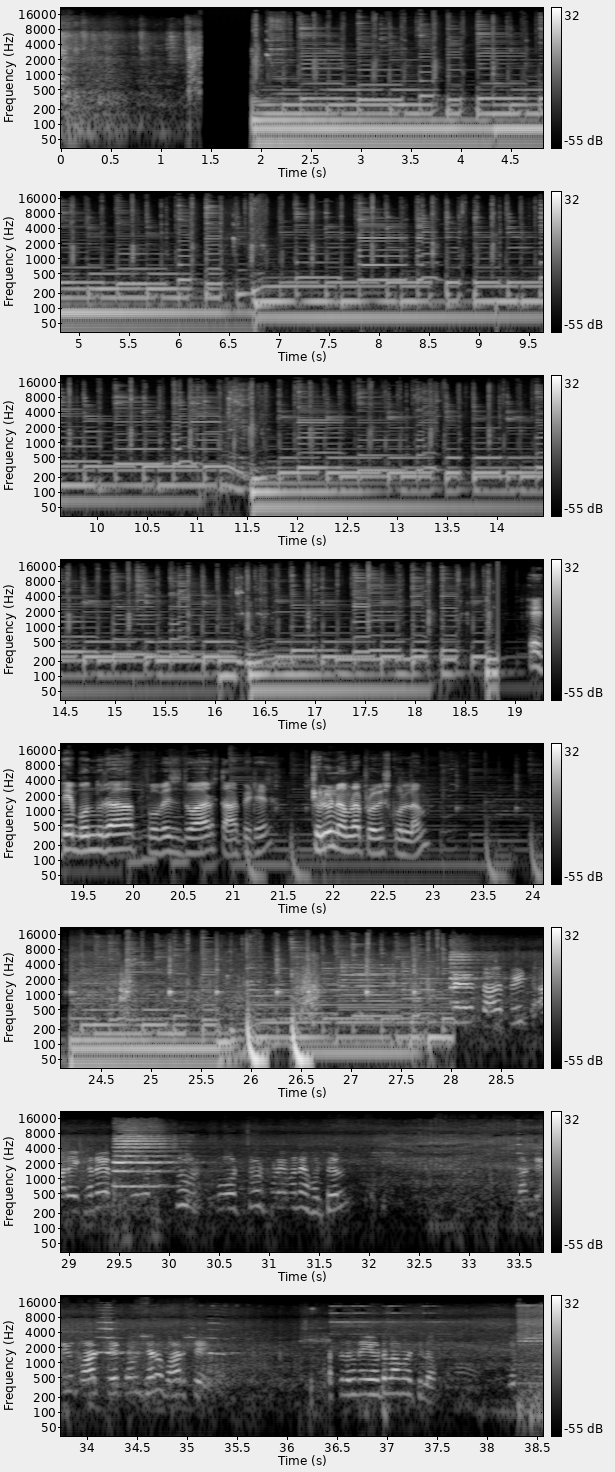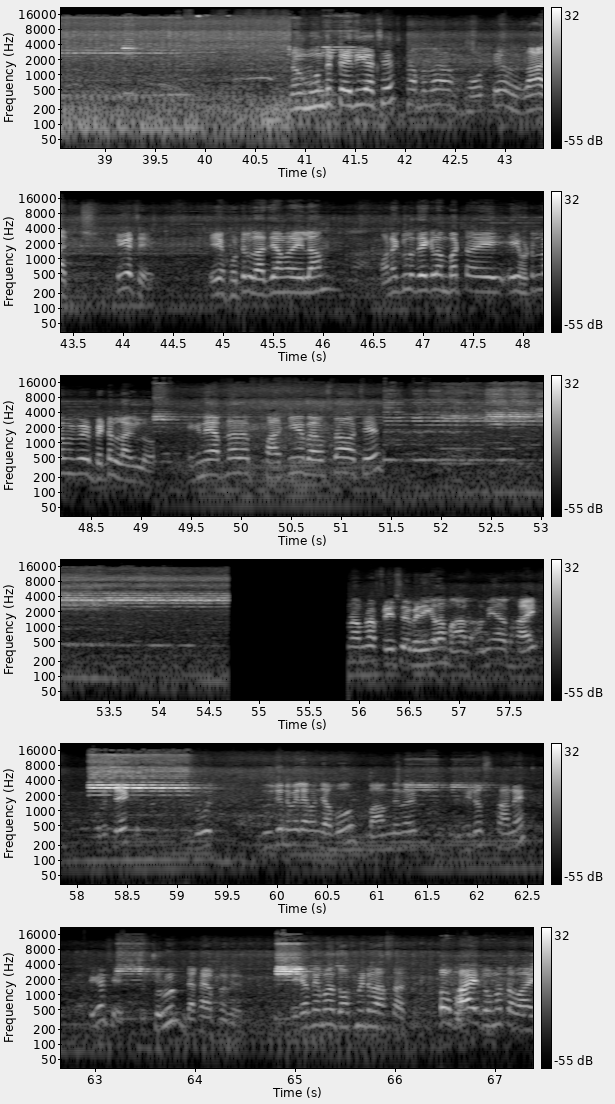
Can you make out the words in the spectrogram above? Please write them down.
এটে বন্ধুরা প্রবেশ দ্বার তারপেটের চলুন আমরা প্রবেশ করলাম। তারপীঠ আর এখানে প্রচুর প্রচুর পরিমাণে হোটেল। কন্টিনিউ বাড়ছে, কোন যেন বাড়ছে। এই হোটেল আমরা ছিলাম। মন্দিরটা এদিকে আছে। আমরা হোটেল রাজ, ঠিক আছে? এই হোটেল রাজে আমরা এলাম। অনেকগুলো দেখলাম বাট এই এই হোটেলটা আমার বেটার লাগল। এখানে আপনার পার্কিং এর ব্যবস্থাও আছে। আমরা ফ্রেশ হয়ে বেরিয়ে গেলাম, আর আমি আর ভাই, অভিষেক দুজনে মিলে এখন যাব বামদেবের ভিডিও স্থানে ঠিক আছে? তো চলুন, দেখাই আপনাদের। এখান থেকে মানে দশ মিনিটের রাস্তা আছে। তো ভাই, দোনো তো ভাই।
